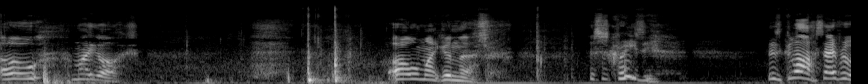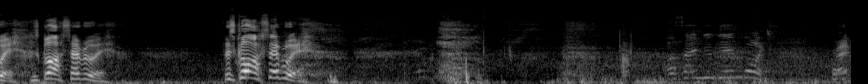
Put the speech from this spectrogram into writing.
Oh my gosh. Oh my goodness. This is crazy. There's glass everywhere. There's glass everywhere. There's glass everywhere. I'll send you the invoice. Prick.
